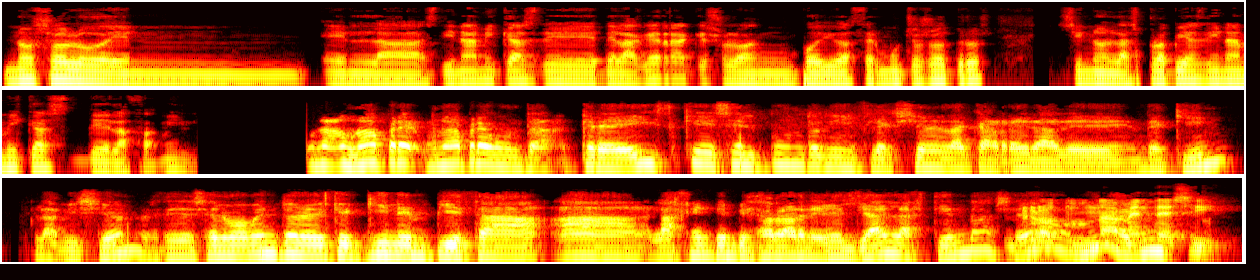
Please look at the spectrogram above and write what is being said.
no solo en, en las dinámicas de, de, la guerra, que eso lo han podido hacer muchos otros, sino en las propias dinámicas de la familia. Una, una, una pregunta, ¿creéis que es el punto de inflexión en la carrera de, de la visión? Es decir, ¿es el momento en el que King empieza a, la gente empieza a hablar de él ya en las tiendas? ¿eh? Rotundamente sí.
